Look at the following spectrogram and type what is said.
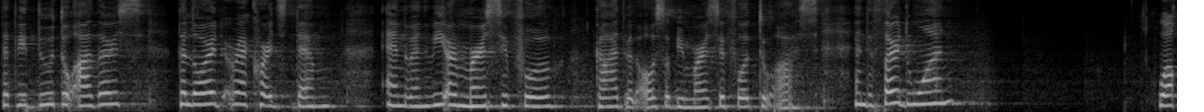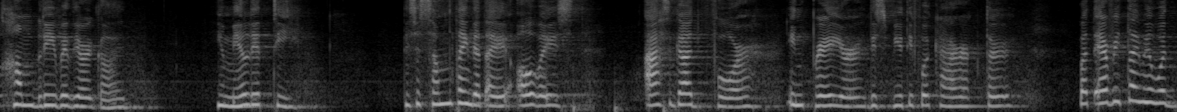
that we do to others, the Lord records them. And when we are merciful, God will also be merciful to us. And the third one, walk humbly with your God. Humility. This is something that I always ask God for in prayer this beautiful character. But every time I would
